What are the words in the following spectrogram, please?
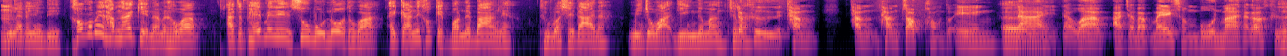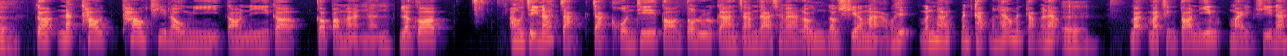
ครึ่งแรกก็ยังดีเขาก็ไม่ทำหน้าเกลียดนะหมายถึงว่าอาจจะเพจไม่ได้สู้บูโน่แต่ว่าไอการที่เขาเก็บบอลได้บ้างเนี่ย ถือว่าใช้ได้นะ มีจังหวะยิงด้วยมั้งใช่ไหมก็คือทำทำทำจ็อบของตัวเองเออได้ แต่ว่าอาจจะแบบไม่ได้สมบูรณ์มากแต่ก็คือเออก็นักเท่าเท่าที่เรามีตอนนี้ก็ก็ประมาณนั้น แล้วก็ เอาจริงนะจากจากคนที่ตอนต้นฤดูกาลจำได้ใช่ไหมเราเราเชียร์หมาว่าเฮ้ยมันมามันกลับมาแล้วมันกลับมาแล้วเออมามาถึงตอนนี้ใหม่อีกทีนะ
